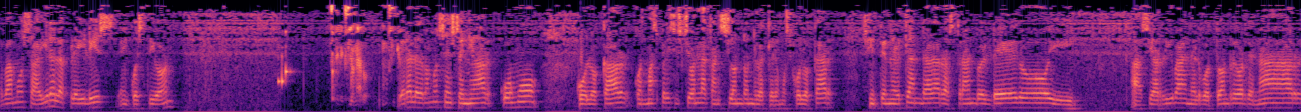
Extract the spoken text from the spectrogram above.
Vamos a ir a la playlist en cuestión Seleccionado. y ahora les vamos a enseñar cómo colocar con más precisión la canción donde la queremos colocar sin tener que andar arrastrando el dedo y hacia arriba en el botón reordenar.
